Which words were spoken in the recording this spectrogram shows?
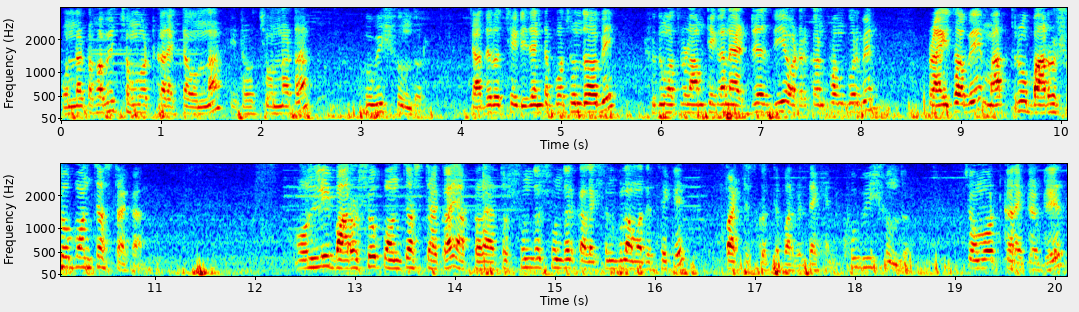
ওন্নাটা হবে চমৎকার একটা ওন্না। এটা হচ্ছে ওন্নাটা। খুবই সুন্দর। যাদের হচ্ছে ডিজাইনটা পছন্দ হবে, শুধুমাত্র নাম, ঠিকানা অ্যাড্রেস দিয়ে অর্ডার কনফার্ম করবেন। প্রাইস হবে মাত্র বারোশো পঞ্চাশ টাকা। অনলি বারোশো পঞ্চাশ টাকায় আপনারা এত সুন্দর সুন্দর কালেকশনগুলো আমাদের থেকে পারচেস করতে পারবেন। দেখেন, খুবই সুন্দর। চমৎকার একটা ড্রেস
